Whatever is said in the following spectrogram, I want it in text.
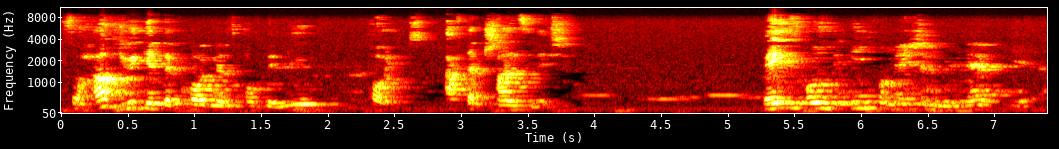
So how do we get the coordinates of the new point after translation based on the information we have here.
